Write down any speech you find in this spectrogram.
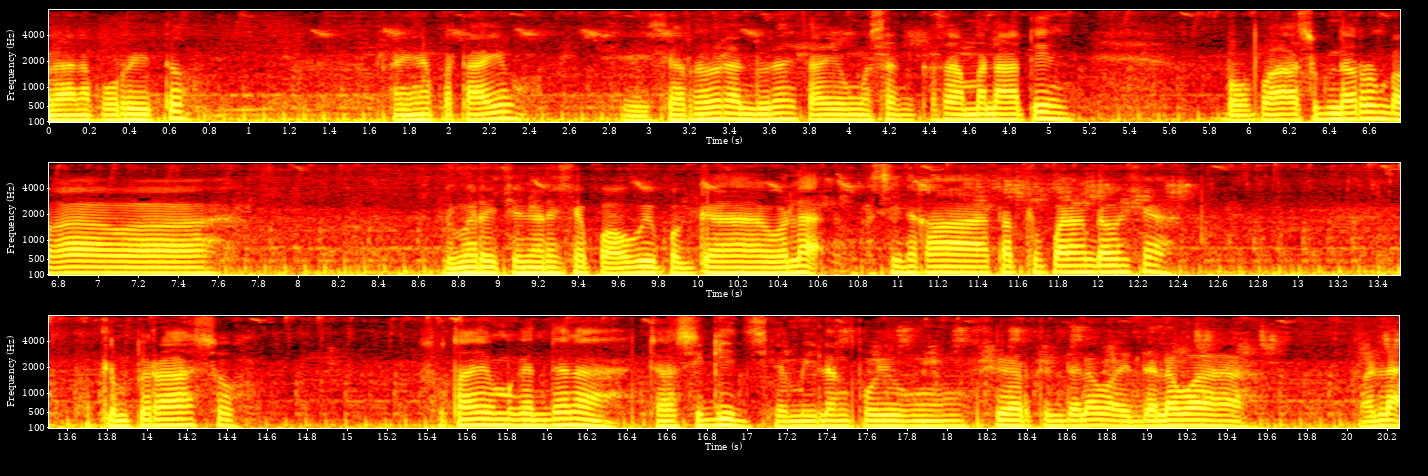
Wala na po rito. Kaya pa tayo. Si Sir Noel, andun na tayong kasama natin. Papasok na ron, baka uh, dumiretso na rin siya pa uwi pagka wala. Kasi nakatatlo pa lang daw siya. Tatlong piraso. So tayo maganda na. Tsaka si Gids, kami lang po yung swerte yung dalawa. Yung dalawa, wala.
